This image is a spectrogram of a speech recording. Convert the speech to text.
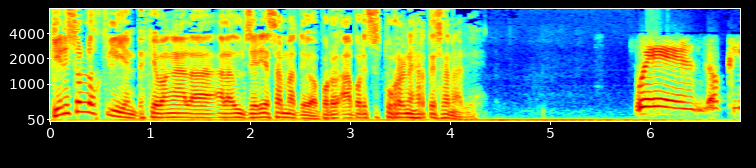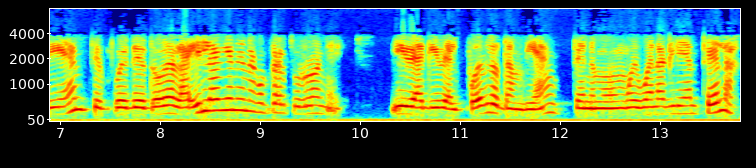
¿Quiénes son los clientes que van a la, a la dulcería San Mateo a por, a por esos turrones artesanales? Pues los clientes, pues de toda la isla vienen a comprar turrones y de aquí del pueblo también. Tenemos muy buena clientela.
